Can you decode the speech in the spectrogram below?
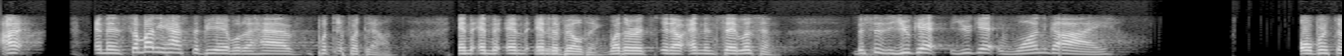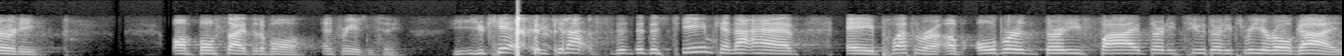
I, and then somebody has to be able to have put their foot down, in in the in in the building, whether it's you know, and then say, listen, this is you get you get one guy over thirty on both sides of the ball in free agency. You, can't, you cannot. th- th- This team cannot have a plethora of over 35, 32, 33 year old guys.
